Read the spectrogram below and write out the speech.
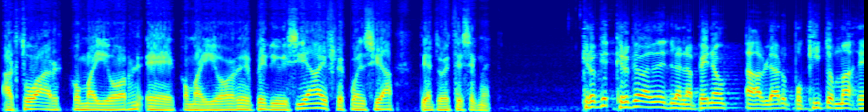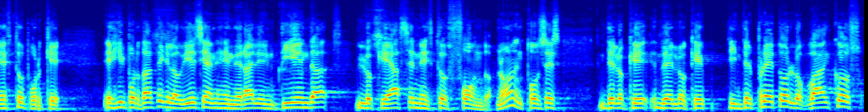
actuar con mayor, eh, con mayor periodicidad y frecuencia dentro de este segmento. Creo que, creo que vale la pena hablar un poquito más de esto porque es importante que la audiencia en general entienda lo que hacen estos fondos, ¿no? Entonces, de lo que, de lo que te interpreto, los bancos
